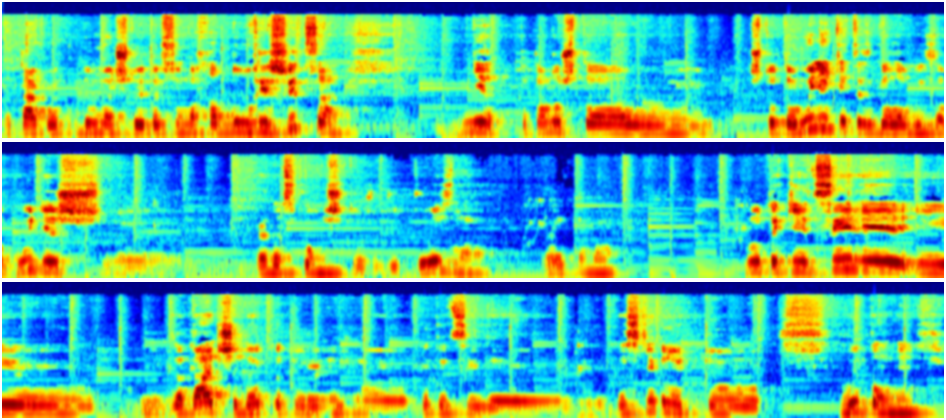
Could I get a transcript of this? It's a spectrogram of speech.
вот так вот думать, что это все на ходу решится, нет, потому что что-то вылетит из головы, забудешь, э, когда вспомнишь, это уже будет поздно. Поэтому ну, такие цели и э, задачи, да, которые нужно к этой цели достигнуть, то выполнить,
